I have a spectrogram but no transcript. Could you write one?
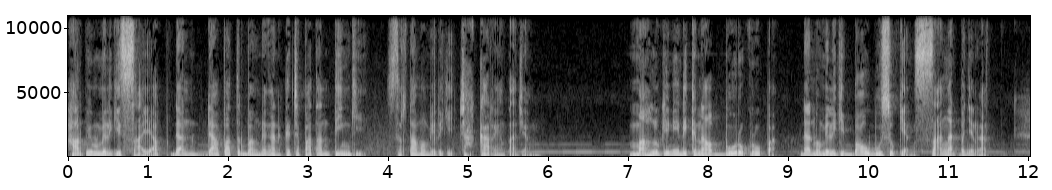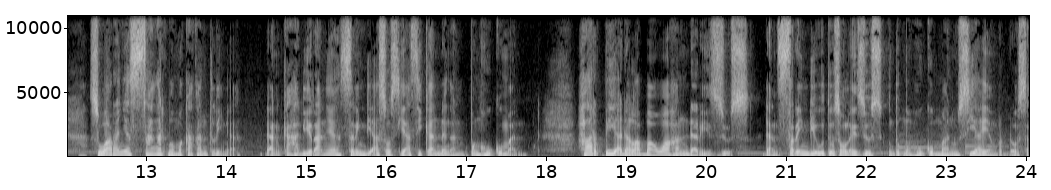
Harpy memiliki sayap dan dapat terbang dengan kecepatan tinggi, serta memiliki cakar yang tajam. Makhluk ini dikenal buruk rupa dan memiliki bau busuk yang sangat menyengat. Suaranya sangat memekakan telinga dan kehadirannya sering diasosiasikan dengan penghukuman. Harpi adalah bawahan dari Zeus dan sering diutus oleh Zeus untuk menghukum manusia yang berdosa.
